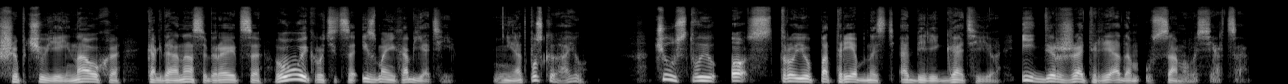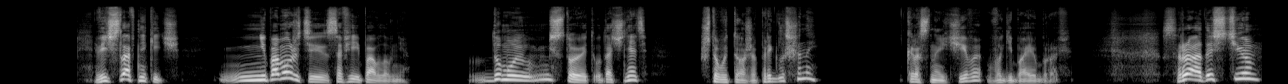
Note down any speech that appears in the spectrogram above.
шепчу ей на ухо, когда она собирается выкрутиться из моих объятий. Не отпускаю. Чувствую острую потребность оберегать ее и держать рядом у самого сердца. «Вячеслав Никитич, не поможете Софии Павловне? Думаю, не стоит уточнять, что вы тоже приглашены». Красноречиво выгибаю бровь. «С радостью!»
